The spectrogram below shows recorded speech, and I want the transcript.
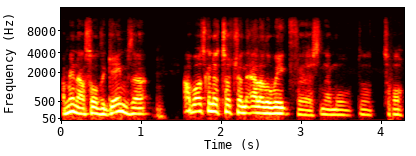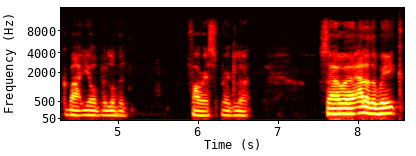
I mean that's all the games that I was going to touch on the L of the week first, and then we'll, we'll talk about your beloved Forest Briglet. So uh, L of the week.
